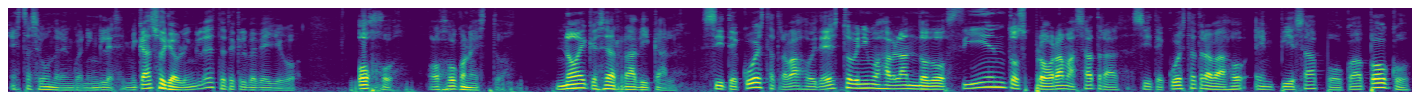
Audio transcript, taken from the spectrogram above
esta segunda lengua, en inglés. En mi caso, yo hablo inglés desde que el bebé llegó. Ojo, ojo con esto. No hay que ser radical. Si te cuesta trabajo, y de esto venimos hablando 200 programas atrás, si te cuesta trabajo, empieza poco a poco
